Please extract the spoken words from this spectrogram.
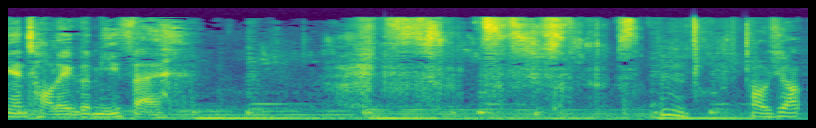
今天炒了一个米粉，嗯，好香。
